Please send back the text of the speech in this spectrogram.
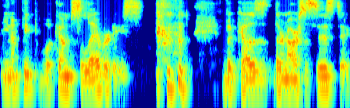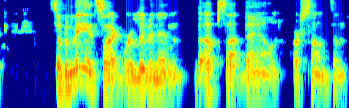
you know, people become celebrities because they're narcissistic. So to me, it's like we're living in the upside down or something.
